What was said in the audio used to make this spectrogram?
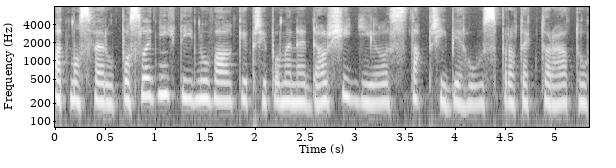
Atmosféru posledních týdnů války připomene další díl sta příběhů z protektorátu.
